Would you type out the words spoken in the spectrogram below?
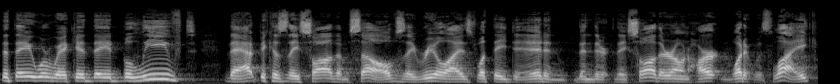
that they were wicked. They had believed that because they saw themselves. They realized what they did and then they saw their own heart and what it was like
